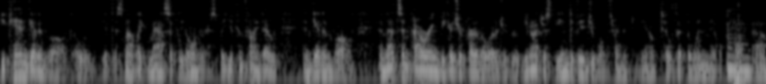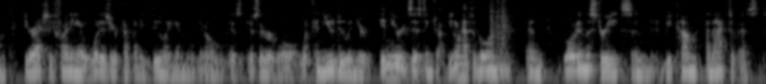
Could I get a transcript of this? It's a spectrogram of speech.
You can get involved a little. It, it's not like massively onerous, but you can find out and get involved, and that's empowering because you're part of a larger group. You're not just the individual trying to, you know, tilt at the windmill. Um, you're actually finding out what is your company doing, and you know, is is there a role? What can you do in your in your existing job? You don't have to go and and go out in the streets and become an activist.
